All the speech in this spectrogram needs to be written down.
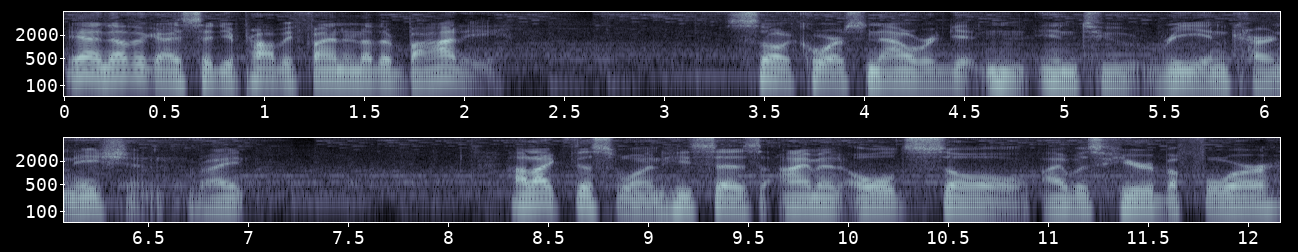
Yeah, another guy said you probably find another body. So, of course, now we're getting into reincarnation, right? I like this one. He says, I'm an old soul. I was here before,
